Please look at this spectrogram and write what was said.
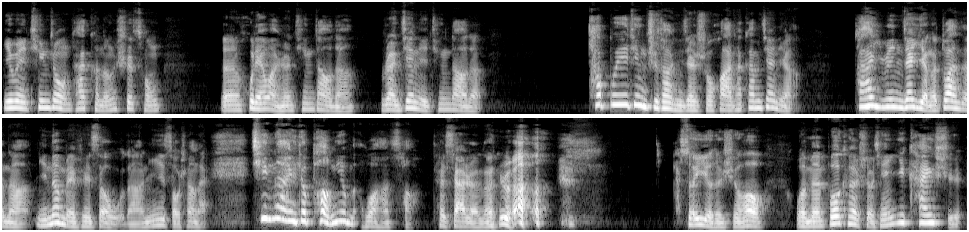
因为听众他可能是从。呃，互联网上听到的，软件里听到的，他不一定知道你在说话，他看不见你啊，他还以为你在演个段子呢。你那眉飞色舞的，你一走上来，亲爱的朋友们，我操，太吓人了，是吧？所以有的时候，我们播客首先一开始，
